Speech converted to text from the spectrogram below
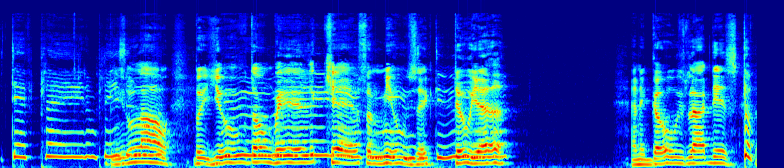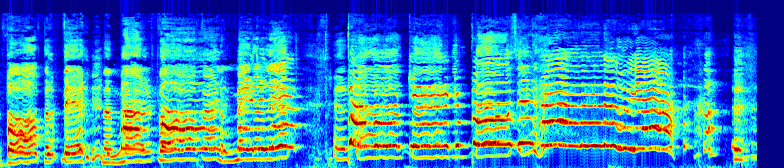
that David played and pleased You loud, but you don't really care for music, do ya? And it goes like this: the fourth, the fifth, the minor fourth, and the major lift, and down again, composing hallelujah.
